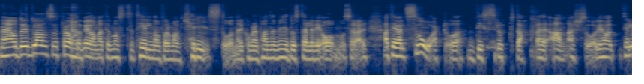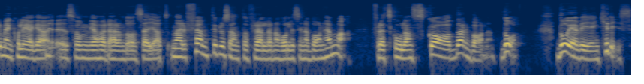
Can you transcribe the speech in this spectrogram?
Nej, och då ibland så pratar vi om att det måste till någon form av kris då. När det kommer en pandemi, då ställer vi om och sådär. Att det är väldigt svårt att disrupta eh, annars. Så. Vi har till och med en kollega eh, som jag hörde häromdagen säga att när 50 procent av föräldrarna håller sina barn hemma för att skolan skadar barnen, då, då är vi i en kris.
